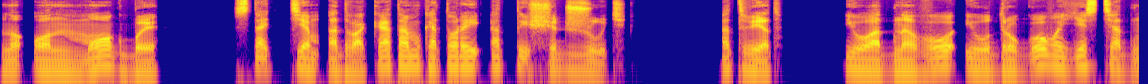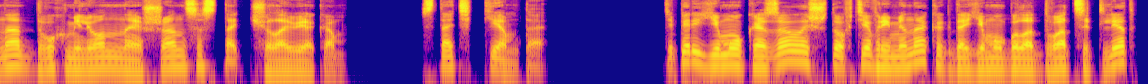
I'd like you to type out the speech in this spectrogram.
Но он мог бы стать тем адвокатом, который отыщет жуть. Ответ. И у одного, и у другого есть одна двухмиллионная шанса стать человеком стать кем-то. Теперь ему казалось, что в те времена, когда ему было 20 лет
